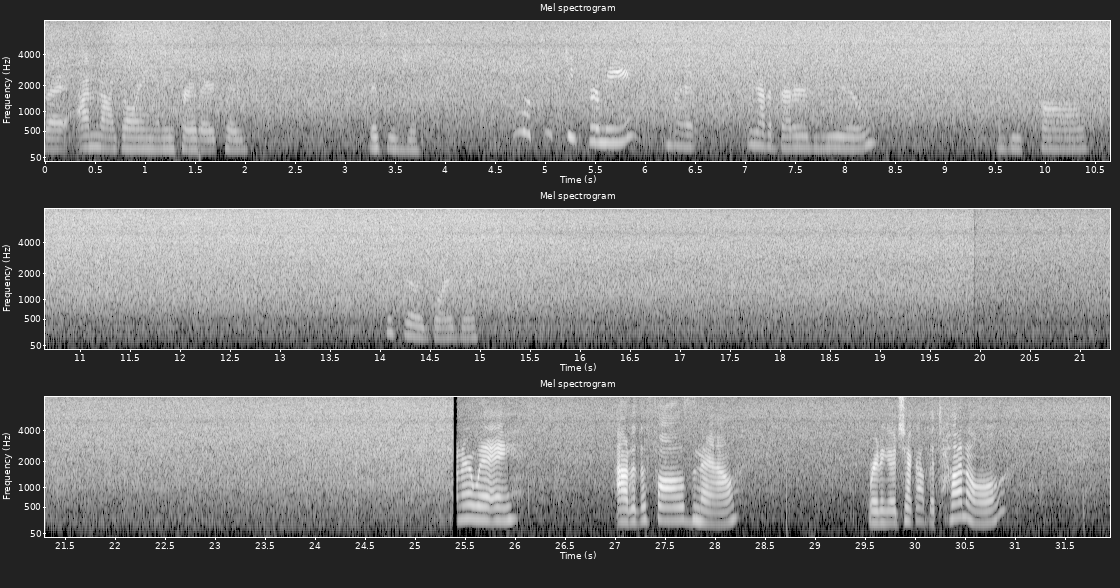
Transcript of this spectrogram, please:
But I'm not going any further because this is just a little too steep for me. But we got a better view of these falls. Just really gorgeous. On our way out of the falls now. We're gonna go check out the tunnel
